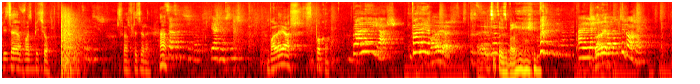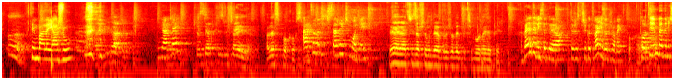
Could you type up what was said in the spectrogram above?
Widzę w odbiciu Co widzisz? swoją fryzurę. Ha, Co, co ci się podoba? Jak myślisz? balejarz, spoko. Balejarz! Balejarz! Balejarz. Co to jest balajarz? Ale lepiej wyglądam czy gorzej? W tym balejarzu. Inaczej. Inaczej? Kwestia przyzwyczajenia. Ale spoko. A co nosisz starzej czy młodziej? Ja, ja ci zawsze mówiłem w różowych, by ci było najlepiej. Będę mieć dopiero, to już jest przygotowanie do różowej. Po tym będę mieć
